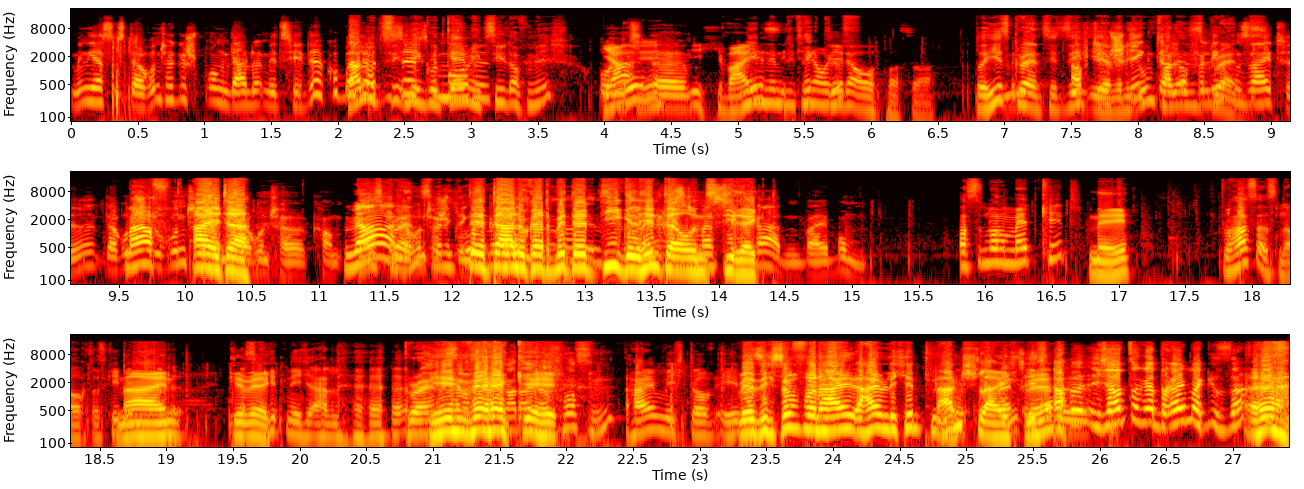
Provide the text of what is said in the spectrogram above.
Minias ist da runtergesprungen. Dalu hat mir erzählt, ja, guck mal, Dalu hat sich zielt, Good Gaming zielt auf mich. Ja, Und, Okay. äh, ich weiß, ich bin auch Detective? jeder Aufpasser. So, hier ist Grants. Jetzt auf seht ihr, dem wenn ich umfalle, auf der es linken Grants. Seite, da rutscht Marv, du runter, Alter. da runterkommst. Ja, Da Grants, runter wenn ich springst. um- Der Dalu hat mit der Diegel hinter uns direkt. Schaden bei Bumm. Hast du noch ein Medkit? Nee, Du hast das noch, das geht nein, nicht alle. geh das weg. geht nicht alle. Grants Geh weg, ey. mich doch eben. Wer sich so von heim, heimlich hinten anschleicht, ich- ne? Aber ich hab sogar dreimal gesagt, dass.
